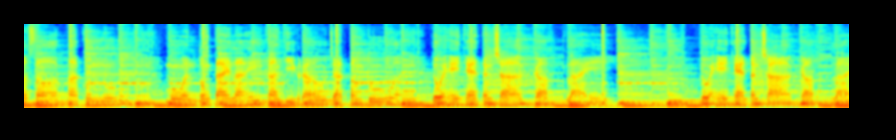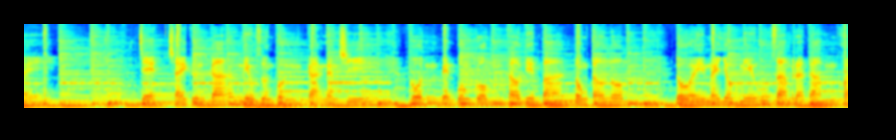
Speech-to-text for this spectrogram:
ก็สอดผ้าขนหนูมวนตรงใต้ไหลข้างที่เราจะต้องตัว โดยให้แขนตั้งฉากกับไหล โดยให้แขนตั้งฉากกับไหล เจ็ดใช้กึ่งกลางนิ้วส่วนบนกลางนางชี้กดเป็นวงกลมเท่าเทียนบาทตรงเต้านม โดยไม่ยกนิ้วสามระดับค่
